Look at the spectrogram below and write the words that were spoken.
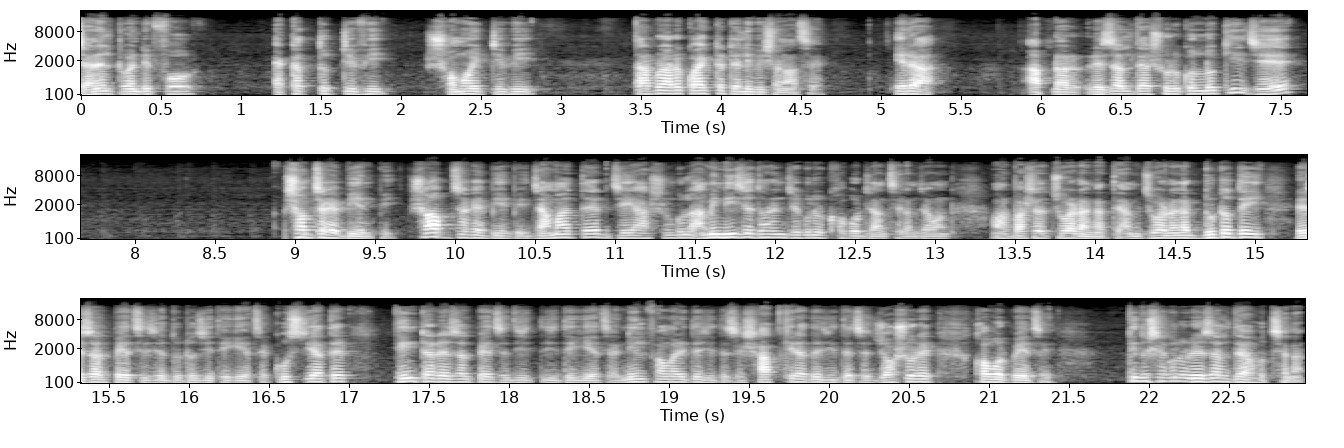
channel twenty four Ekattor TV, Somoy TV, তারপর আরও কয়েকটা টেলিভিশন আছে। এরা আপনার রেজাল্ট দেওয়া শুরু করল কি? যে সব জায়গায় বিএনপি সব জায়গায় বিএনপি জামাতের যে আসনগুলো, আমি নিজে ধরেন যেগুলোর খবর জানছিলাম, যেমন আমার বাসায় চুয়াডাঙ্গাতে, আমি চুয়াডাঙ্গার দুটোতেই রেজাল্ট পেয়েছি যে দুটো জিতে গিয়েছে। কুষ্টিয়াতে তিনটা রেজাল্ট পেয়েছে জিতে গিয়েছে, নীলফামারিতে জিতেছে, সাতক্ষীরাতে জিতেছে, যশোরে খবর পেয়েছে। কিন্তু সেগুলো রেজাল্ট দেওয়া হচ্ছে না,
